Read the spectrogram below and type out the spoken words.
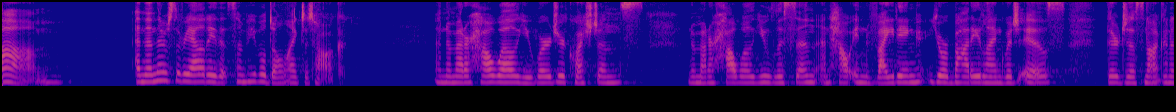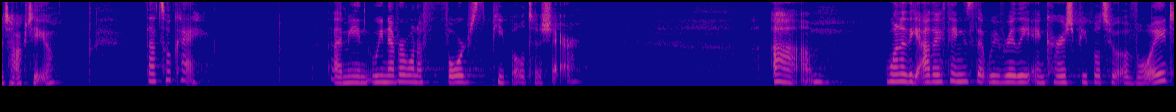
Um, and then there's the reality that some people don't like to talk. And no matter how well you word your questions, no matter how well you listen and how inviting your body language is, they're just not going to talk to you. That's okay. I mean, we never want to force people to share. Um, one of the other things that we really encourage people to avoid,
